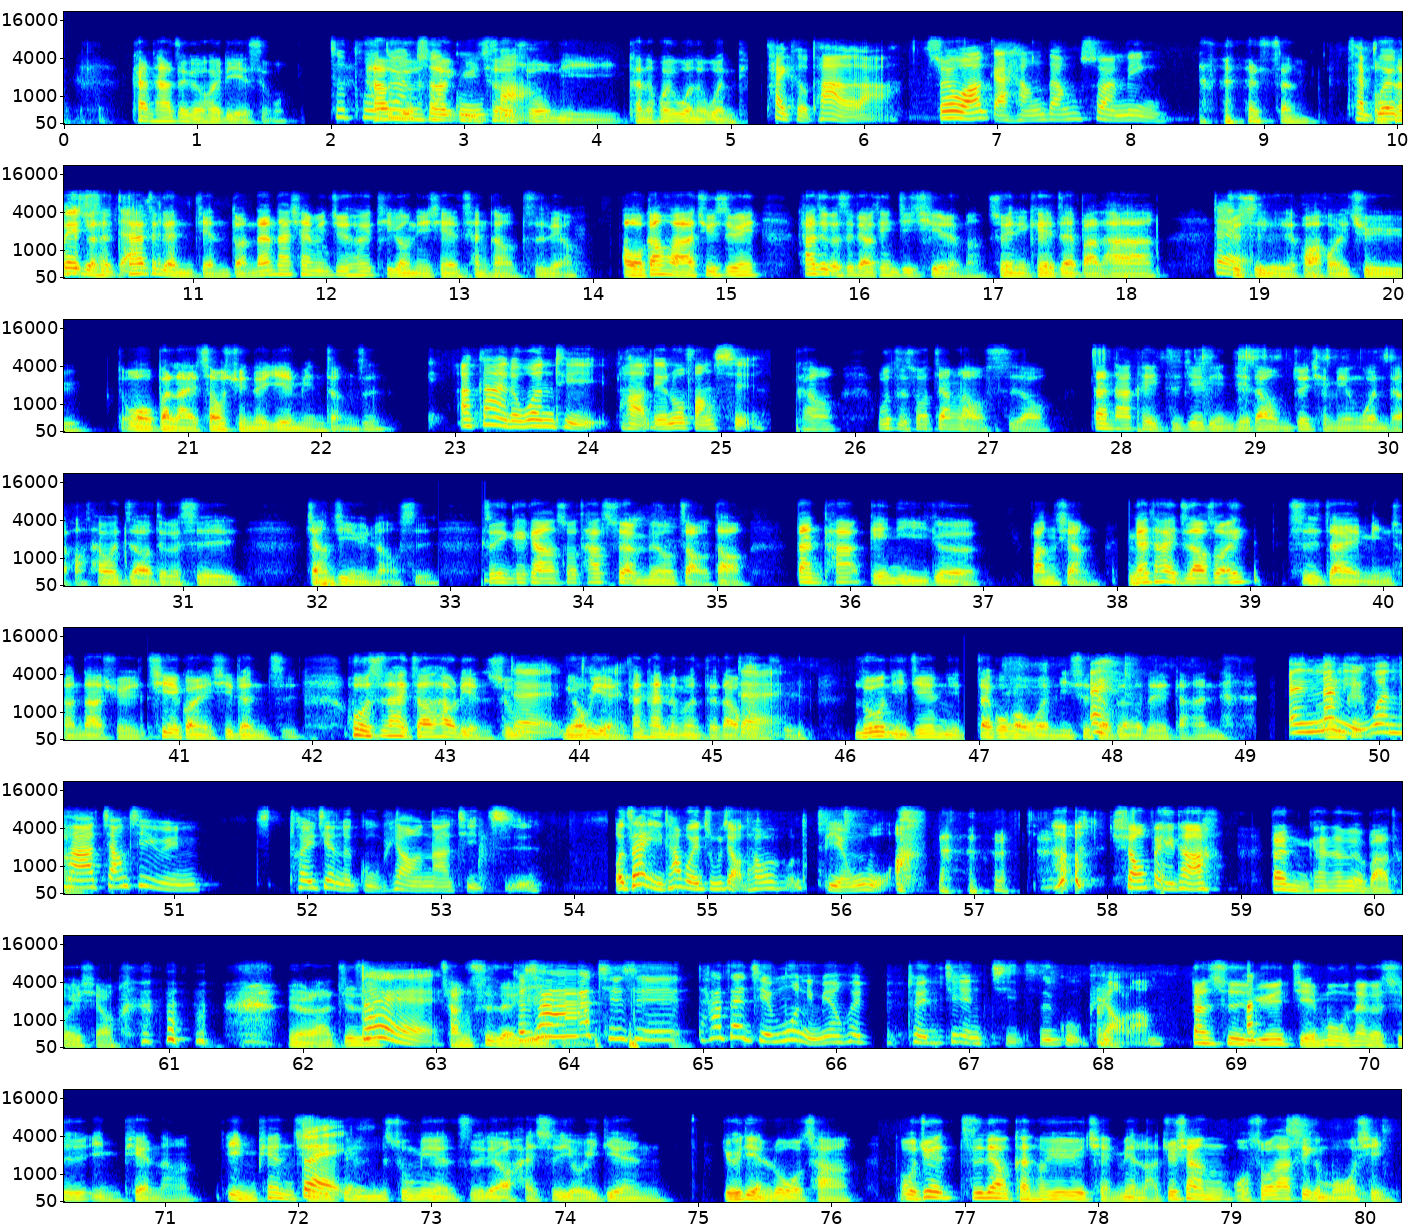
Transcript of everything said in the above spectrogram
看他这个会列什么。他用他预测说你可能会问的问题，太可怕了啦！所以我要改行当算命，算才不会被取代。他这个很简短，但他下面就会提供你一些参考资料。哦，我刚滑下去是因为他这个是聊天机器人嘛，所以你可以再把它就是滑回去我本来搜寻的页面这样子。啊，刚才的问题，好，联络方式。看哦，我只说姜老师哦，但他可以直接连接到我们最前面问的哦，他会知道这个是江金云老师，所以你可以跟他说，他虽然没有找到，但他给你一个方向。你看，他也知道说，哎，是在民传大学企业管理系任职，或者是他也知道他有脸书留言，看看能不能得到回复。如果你今天你在 Google 问，你是得不到这些答案的。哎，那你问他江继云推荐的股票哪几只？我在以他为主角，他会贬我，消费他。但你看他没有把它推销，没有啦，就是对尝试的。可是他其实他在节目里面会推荐几只股票啦。但是约节目那个是影片啊，影片其实跟书面的资料还是有一点有一点落差。我觉得资料可能会越越前面啦，就像我说，它是一个模型，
